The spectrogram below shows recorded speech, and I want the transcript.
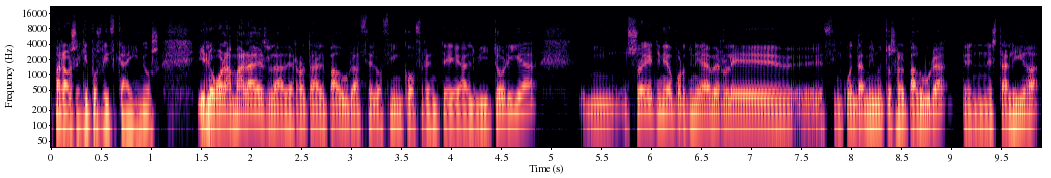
para los equipos vizcaínos. Y luego la mala es la derrota del Padura 0-5 frente al Vitoria. Mm, Solo he tenido oportunidad de verle eh, 50 minutos al Padura en esta liga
